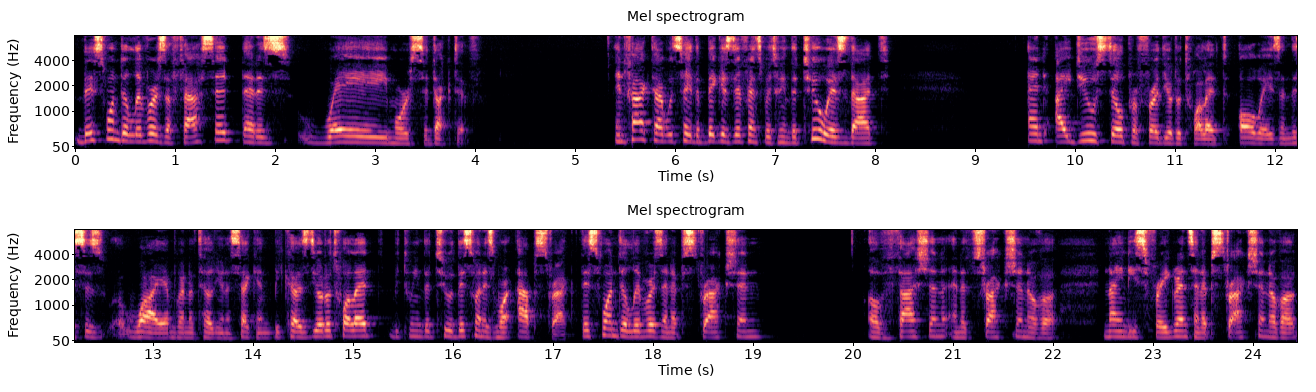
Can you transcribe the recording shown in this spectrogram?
this one delivers a facet that is way more seductive. In fact, I would say the biggest difference between the two is that, and I do still prefer the Eau de Toilette always, and this is why I'm going to tell you in a second, because the Eau de Toilette between the two, this one is more abstract. This one delivers an abstraction of fashion, an abstraction of a 90s fragrance, an abstraction of a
